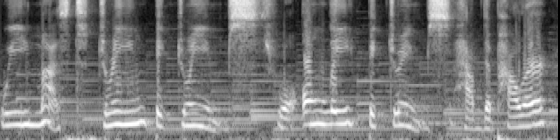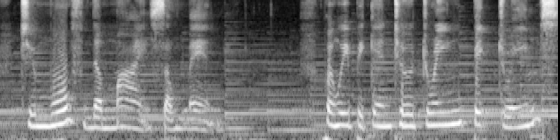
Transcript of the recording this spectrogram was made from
We must dream big dreams, for only big dreams have the power to move the minds of men. When we begin to dream big dreams,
